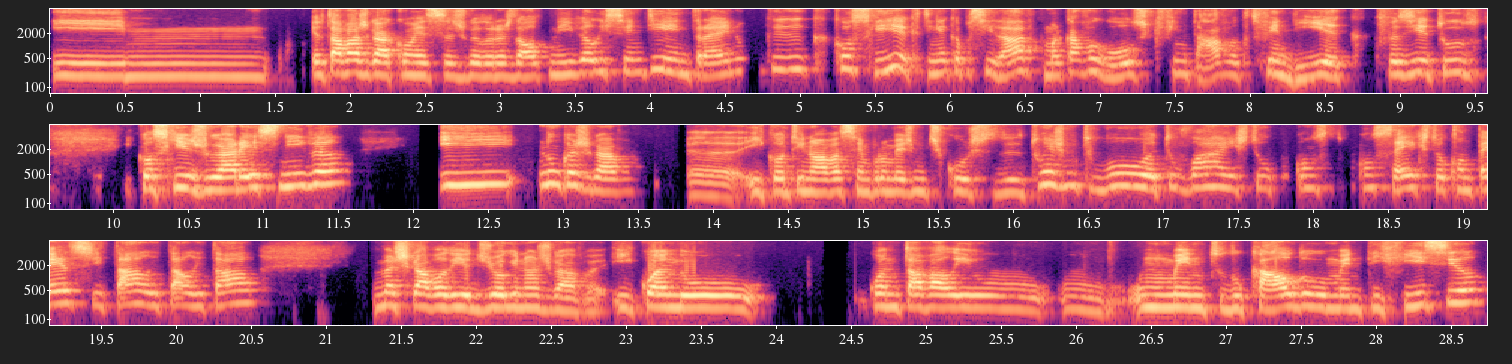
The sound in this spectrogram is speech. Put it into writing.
E hum, eu estava a jogar com essas jogadoras de alto nível e sentia em treino que, que, conseguia, que tinha capacidade, que marcava golos, que fintava, que defendia, que, que fazia tudo e conseguia jogar a esse nível e nunca jogava. Uh, e continuava sempre o mesmo discurso de tu és muito boa, tu vais, tu cons consegues, tu acontece e tal e tal e tal, mas chegava o dia de jogo e não jogava. E quando quando estava ali o, o, o, momento do caldo, o momento difícil,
